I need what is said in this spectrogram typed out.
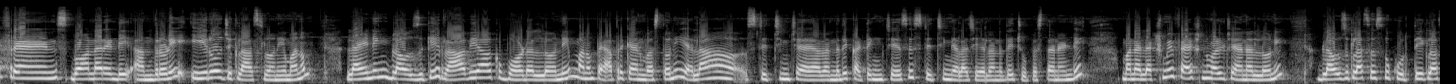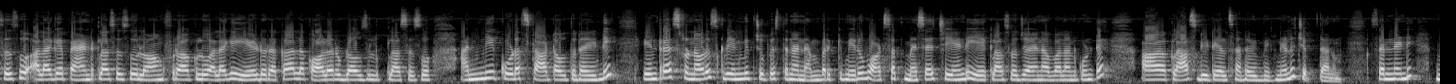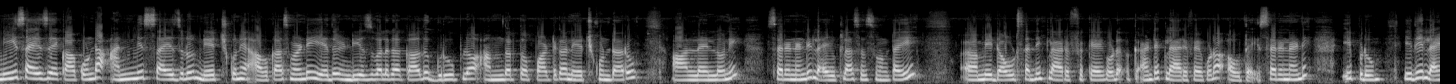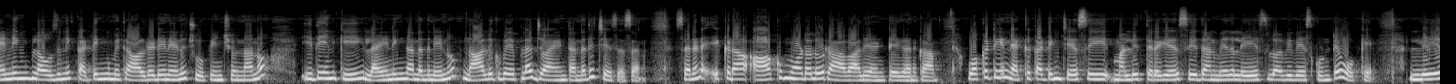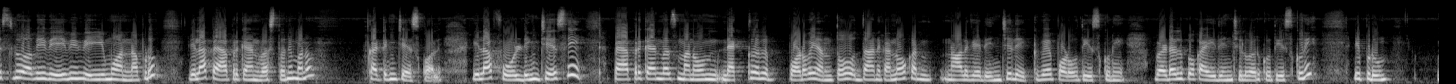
Hi friends బాగున్నారండి అందరూని. ఈరోజు క్లాస్లోని మనం లైనింగ్ బ్లౌజ్కి రావియాకు బోర్డర్లోని మనం పేపర్ క్యాన్వాస్తోని ఎలా స్టిచ్చింగ్ చేయాలన్నది కటింగ్ చేసి స్టిచ్చింగ్ ఎలా చేయాలన్నది చూపిస్తానండి. మన లక్ష్మీ ఫ్యాషన్ వరల్డ్ ఛానల్లోని బ్లౌజ్ క్లాసెస్ కుర్తీ క్లాసెస్ అలాగే ప్యాంట్ క్లాసెస్ లాంగ్ ఫ్రాకులు అలాగే ఏడు రకాల కాలర్ బ్లౌజులు క్లాసెస్ అన్నీ కూడా స్టార్ట్ అవుతున్నాయండి. ఇంట్రెస్ట్ ఉన్నవారు స్క్రీన్ మీద చూపిస్తున్న నెంబర్కి మీరు వాట్సాప్ మెసేజ్ చేయండి ఏ క్లాస్లో జాయిన్ అవ్వాలనుకుంటే ఆ క్లాస్ డీటెయిల్స్ అనేవి మీకు నేను చెప్తాను. సరేనండి మీ సైజే కాకుండా అన్ని సైజులు నేర్చుకునే అవకాశం అండి. ఏదో ఇండివిజువల్గా కాదు గ్రూప్లో అందరితో పాటుగా నేర్చుకుంటారు ఆన్లైన్లోని. సరేనండి లైవ్ క్లాసెస్ ఉంటాయి. మీ డౌట్స్ అన్ని క్లారిఫై కూడా అంటే క్లారిఫై కూడా అవుతాయి. సరేనండి ఇప్పుడు ఇది లైనింగ్ బ్లౌజ్ని కటింగ్ మీకు ఆల్రెడీ నేను చూపించున్నాను. దీనికి లైనింగ్ అన్నది నేను నాలుగు వైపులా జాయింట్ అన్నది చేసేసాను. సరేనా ఇక్కడ ఆకు మోడలు రావాలి అంటే కనుక ఒకటి నెక్ కటింగ్ చేసి మళ్ళీ తిరగేసి దాని మీద లేస్లు అవి వేసుకుంటే ఓకే. లేస్లు అవి ఏవి వేయము అన్నప్పుడు ఇలా పేపర్ క్యాన్వాస్తోని మనం కటింగ్ చేసుకోవాలి. ఇలా ఫోల్డింగ్ చేసి పేపర్ క్యాన్వాస్ మనం నెక్ పొడవు ఎంతో దానికన్నా ఒక నాలుగైదు ఇంచులు ఎక్కువే పొడవు తీసుకుని వెడల్పు ఒక ఐదు ఇంచుల వరకు తీసుకుని ఇప్పుడు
